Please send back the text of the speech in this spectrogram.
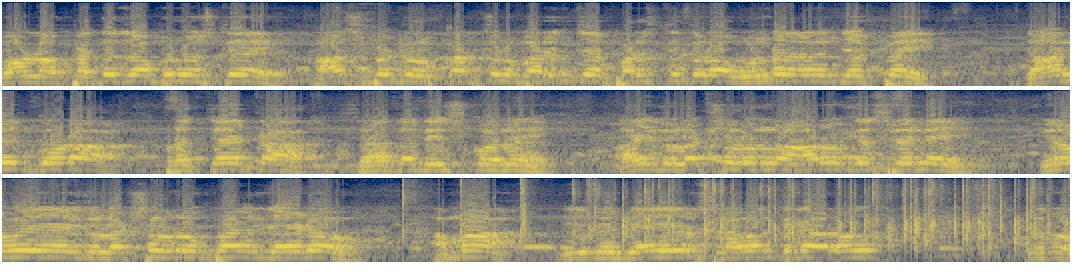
వాళ్ళ పెద్ద జబ్బులు వస్తే హాస్పిటల్ ఖర్చులు భరించే పరిస్థితిలో ఉండరని చెప్పి దానికి కూడా ప్రత్యేక శ్రద్ధ తీసుకొని ఐదు లక్షలున్న ఆరోగ్యశ్రీని ఇరవై ఐదు లక్షల రూపాయలు చేయడం. అమ్మా ఈమె మేయర్ శ్రవంతి గారు మీరు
